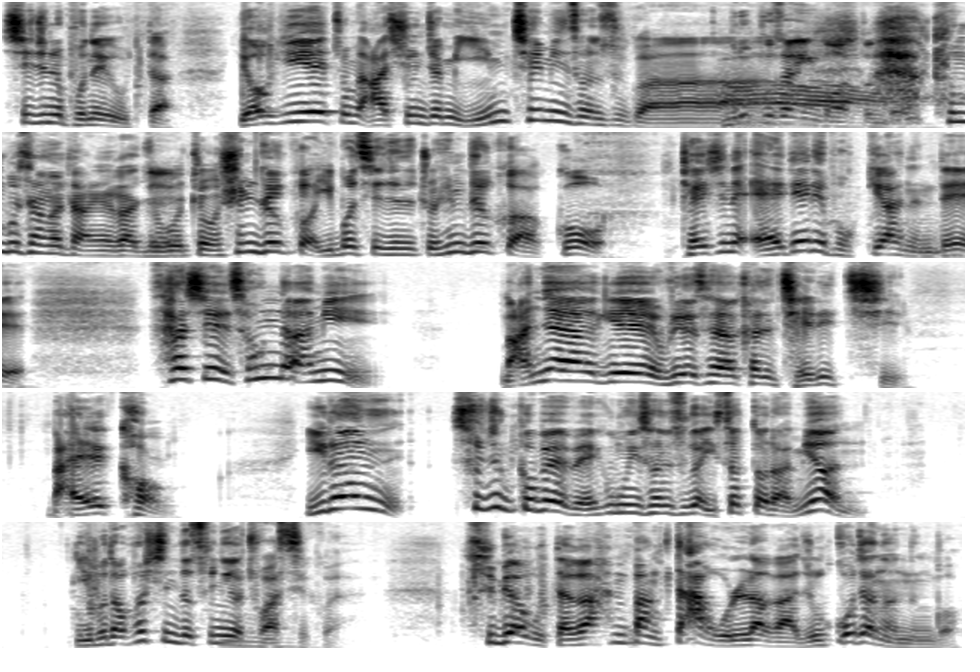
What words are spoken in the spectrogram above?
시즌을 보내고 있다. 여기에 좀 아쉬운 점이 임채민 선수가 무릎 부상인 것 같던데. 아, 큰 부상을 당해가지고 네. 좀 힘들 거 이번 시즌은 좀 힘들 것 같고 대신에 에델이 복귀하는데 사실 성남이 만약에 우리가 생각하는 제리치, 말컹 이런 수준급의 외국인 선수가 있었더라면 이보다 훨씬 더 순위가 좋았을 거야. 수비하고 있다가 한 방 딱 올라가지고 꽂아 넣는 거.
